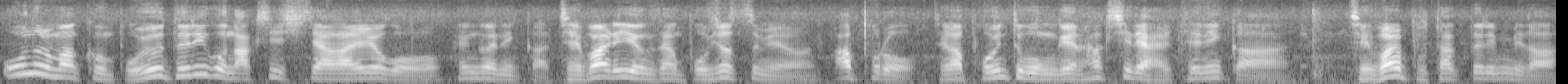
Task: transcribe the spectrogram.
오늘만큼 보여드리고 낚시 시작하려고 한 거니까 제발 이 영상 보셨으면 앞으로 제가 포인트 공개는 확실히 할 테니까 제발 부탁드립니다.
